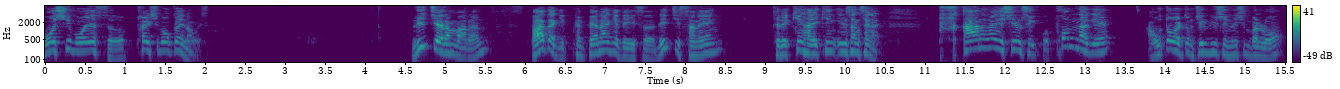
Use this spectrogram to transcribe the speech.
55에서 85까지 나오고 있습니다. 리치아란 말은 바닥이 팽팽하게 돼 있어. 리치 산행, 트레킹, 하이킹, 일상생활. 다 가능하게 신을 수 있고 폼나게 아웃도어 활동 즐길 수 있는 신발로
